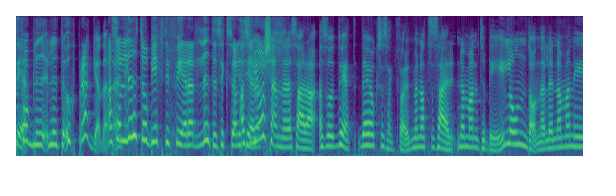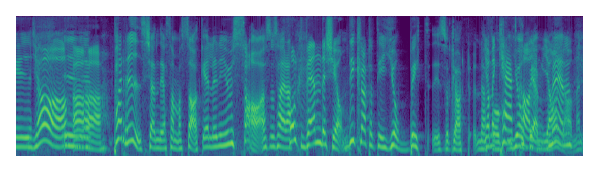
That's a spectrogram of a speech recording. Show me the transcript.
Kan man få bli lite uppraggad eller? alltså lite objektifierad, lite Alltså sexualiserad. jag känner det så här, alltså du vet, det har jag också sagt förut, men att så här, när man typ är i London eller när man är i, Ja, i Ah. Paris kände jag samma sak, eller i USA. Alltså så här, folk vänder sig om. Det är klart att det är jobbigt såklart när Ja, folk är jobbiga. ja, men, ja, men-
